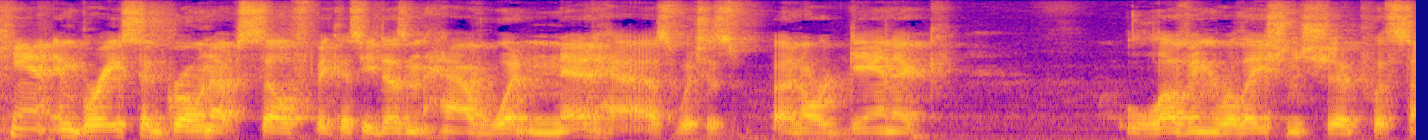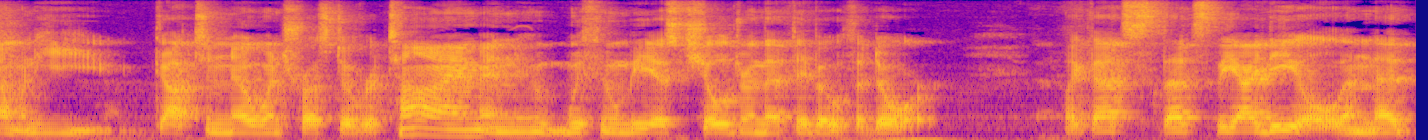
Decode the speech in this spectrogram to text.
can't embrace a grown up self because he doesn't have what Ned has, which is an organic, loving relationship with someone he got to know and trust over time, and who, with whom he has children that they both adore. Like that's that's the ideal, and that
